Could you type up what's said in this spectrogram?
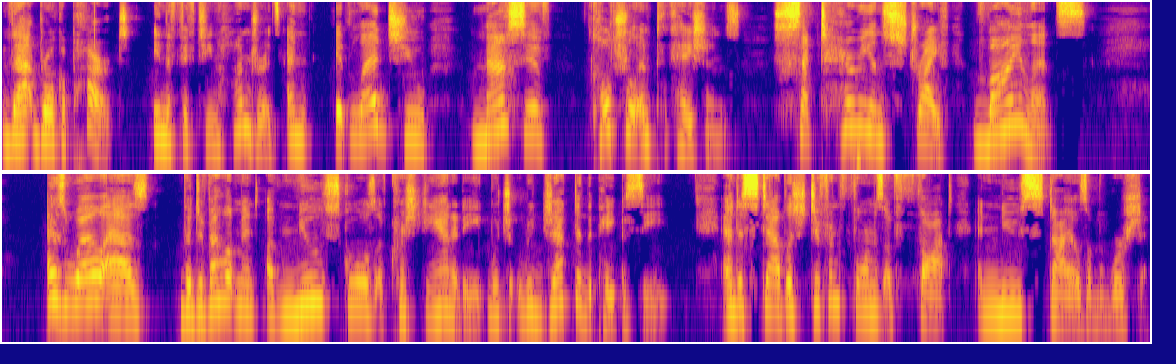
That broke apart in the 1500s, and it led to massive cultural implications, sectarian strife, violence, as well as the development of new schools of Christianity, which rejected the papacy and established different forms of thought and new styles of worship.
